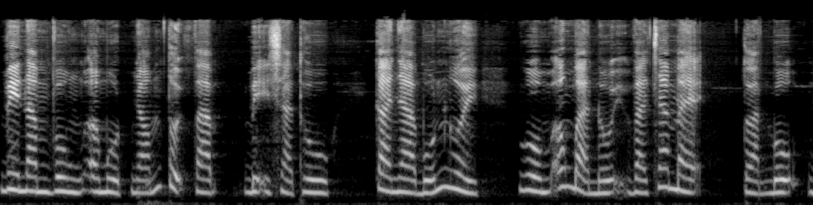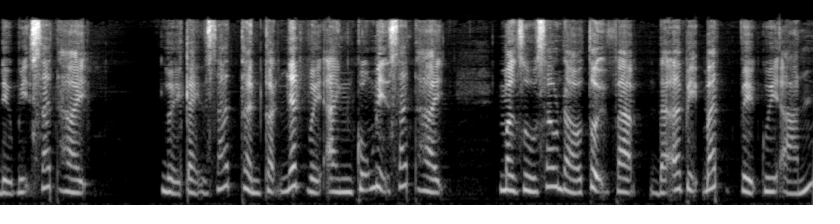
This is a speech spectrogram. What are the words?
vì nằm vùng ở một nhóm tội phạm bị trả thù, cả nhà bốn người, gồm ông bà nội và cha mẹ, toàn bộ đều bị sát hại. Người cảnh sát thân cận nhất với anh cũng bị sát hại, mặc dù sau đó tội phạm đã bị bắt về quy án,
